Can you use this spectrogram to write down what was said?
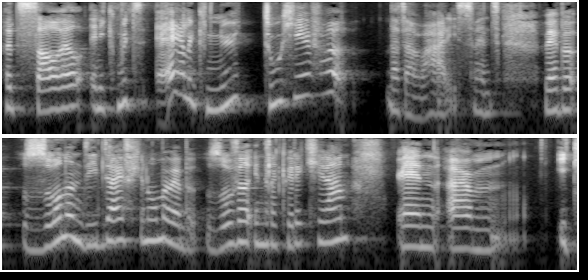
het zal wel. En ik moet eigenlijk nu toegeven dat dat waar is. Want we hebben zo'n deep dive genomen. We hebben zoveel innerlijk werk gedaan. En um, ik,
